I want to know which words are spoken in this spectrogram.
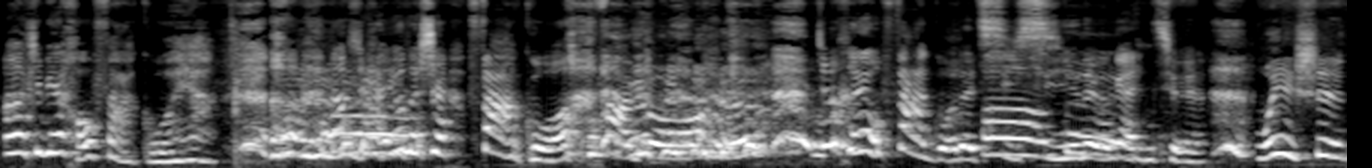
啊，这边好法国呀，当时还用的是法国，法国，就很有法国的气息、哦那种感觉。我也是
